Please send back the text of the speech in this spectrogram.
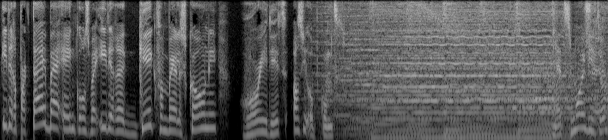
iedere partijbijeenkomst, bij iedere gig van Berlusconi, hoor je dit als hij opkomt. Ja, het is mooi lied, hoor.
